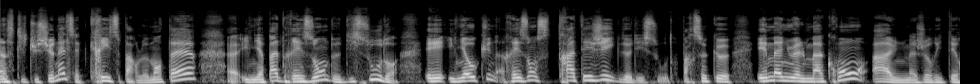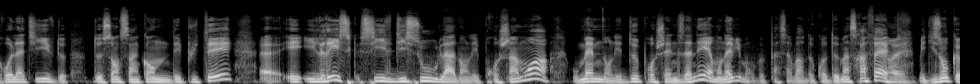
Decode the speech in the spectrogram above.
institutionnelle, cette crise parlementaire, euh, il n'y a pas de raison de dissoudre. Et il n'y a aucune raison stratégique de dissoudre, parce que Emmanuel Macron a une majorité relative de 250 députés, euh, et il risque, s'il dissout là dans les prochains mois, ou même dans les deux prochaines années, à mon avis, bon, on ne peut pas savoir de quoi demain sera fait, mais disons que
